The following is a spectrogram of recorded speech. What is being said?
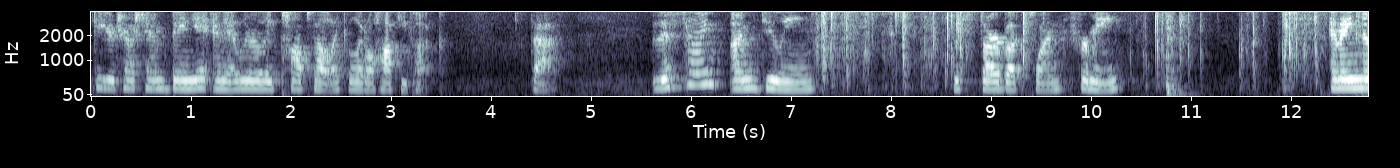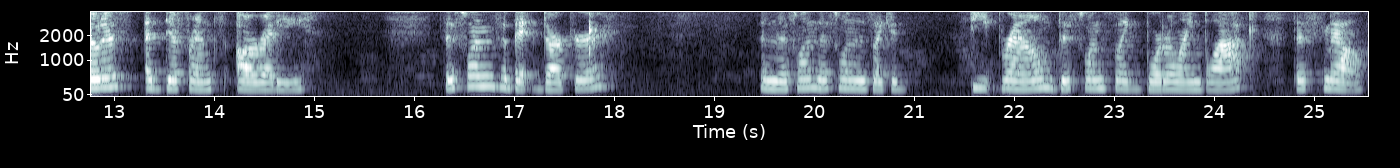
get your trash can, bang it, and it literally pops out like a little hockey puck. That. This time I'm doing the Starbucks one for me. And I noticed a difference already. This one's a bit darker than this one. This one is like a deep brown. This one's like borderline black. The smell,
